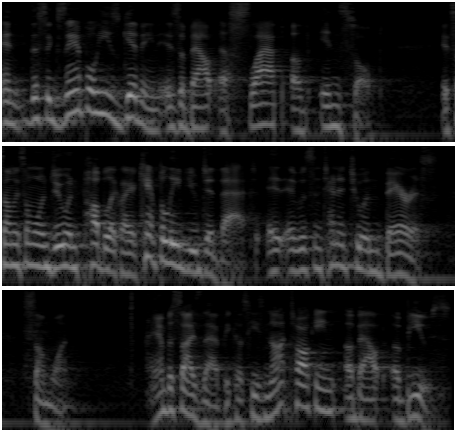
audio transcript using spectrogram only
And this example he's giving is about a slap of insult. It's something someone would do in public, like, I can't believe you did that. It, it was intended to embarrass someone. I emphasize that because he's not talking about abuse,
